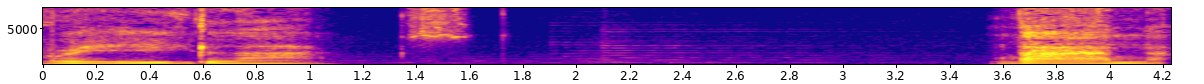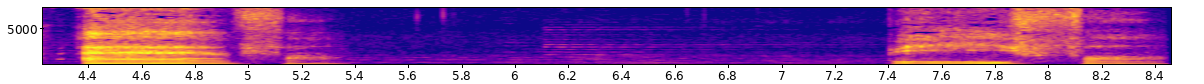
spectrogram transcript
relaxed than ever before,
